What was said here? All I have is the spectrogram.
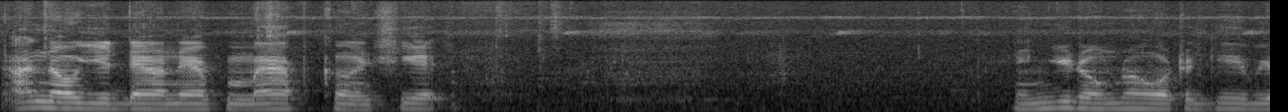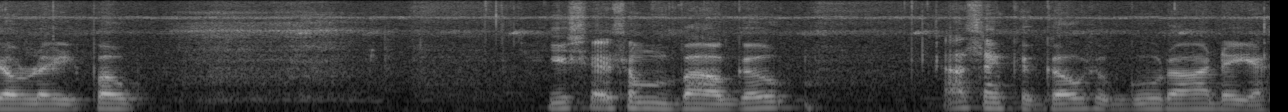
I know you're down there from Africa and shit. And you don't know what to give your lady folk. You said something about a goat. I think a goat's a good idea.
